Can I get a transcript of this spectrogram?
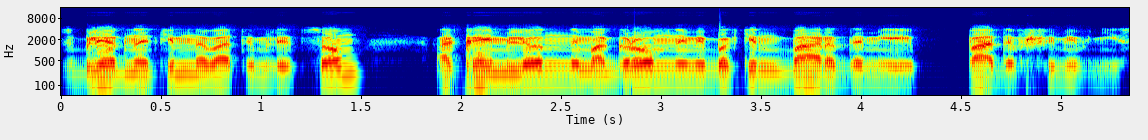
с бледно-темноватым лицом, окаймленным огромными бакенбардами, падавшими вниз.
